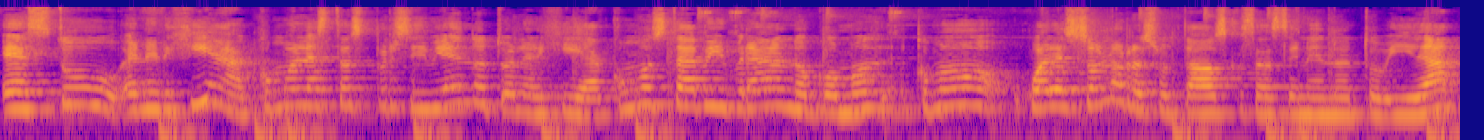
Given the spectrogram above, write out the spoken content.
es tu energía, cómo la estás percibiendo tu energía, cómo está vibrando, cómo, cómo, cuáles son los resultados que estás teniendo en tu vida.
